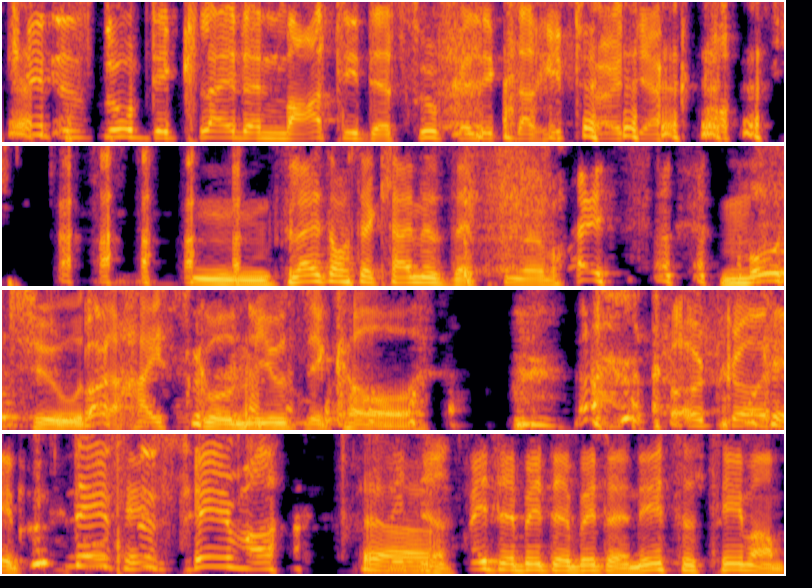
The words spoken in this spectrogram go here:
geht es nur um den kleinen Marty, der zufällig nach Eternia kommt. Hm, vielleicht auch der kleine Sepp, wer weiß. Motu, Was? the High School Musical. Oh Gott. Okay, Nächstes Thema. ja. bitte, bitte, bitte, bitte. Nächstes Thema.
